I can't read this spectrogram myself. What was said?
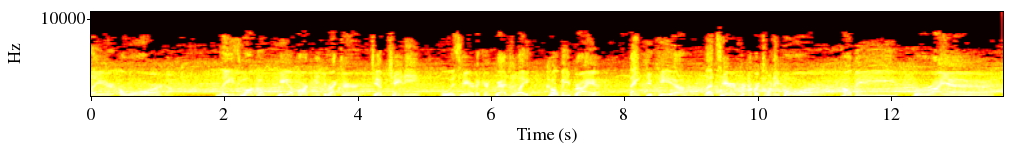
Player Award. Please welcome Kia Marketing Director Tim Cheney, who is here to congratulate Kobe Bryant. Thank you, Kia. Let's hear it for number 24, Kobe Bryant.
